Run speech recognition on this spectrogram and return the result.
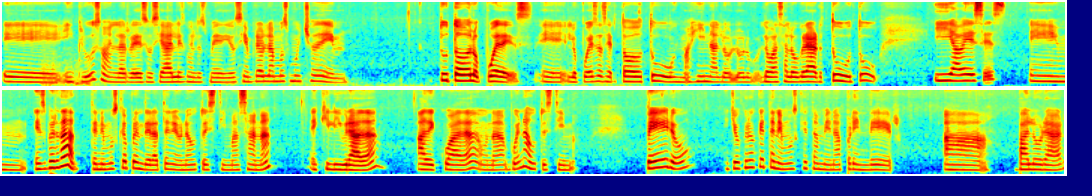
Eh, incluso en las redes sociales o en los medios, siempre hablamos mucho de tú todo lo puedes, eh, lo puedes hacer todo tú, imagínalo, lo, lo, vas a lograr tú, tú. Y a veces em, es verdad, tenemos que aprender a tener una autoestima sana, equilibrada, adecuada, una buena autoestima. Pero yo creo que tenemos que también aprender a valorar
